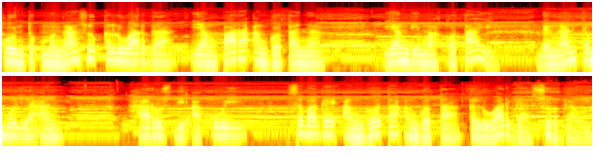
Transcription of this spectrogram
untuk mengasuh keluarga yang para anggotanya yang dimahkotai dengan kemuliaan harus diakui sebagai anggota-anggota keluarga surgawi.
